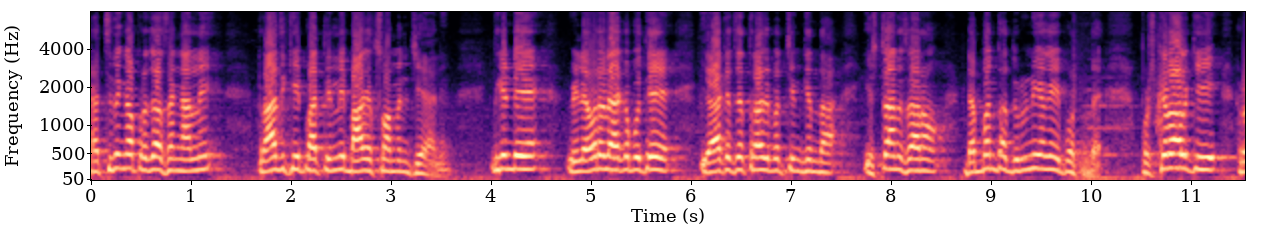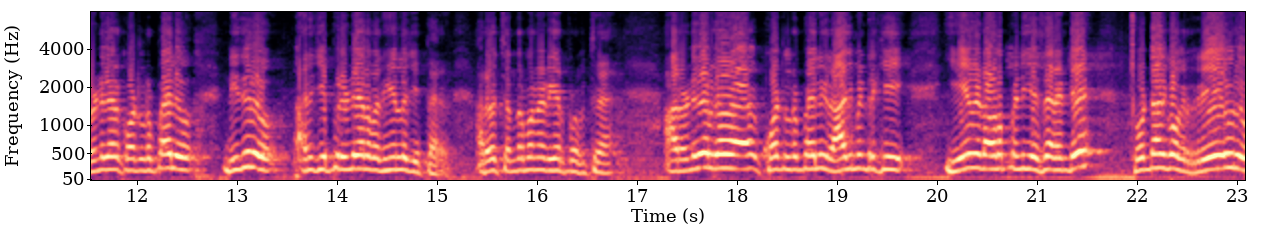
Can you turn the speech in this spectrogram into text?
ఖచ్చితంగా ప్రజా సంఘాలని రాజకీయ పార్టీలని భాగస్వామ్యం చేయాలి. ఎందుకంటే వీళ్ళెవరు లేకపోతే ఏకచిత్రాధిపత్యం కింద ఇష్టానుసారం డబ్బంతా దుర్వినియోగం అయిపోతుంది. పుష్కరాలకి రెండు వేల కోట్ల రూపాయలు నిధులు అని చెప్పి రెండు వేల పదిహేనులో చెప్పారు. ఆ రోజు చంద్రబాబు నాయుడు గారి ప్రభుత్వమే. ఆ రెండు వేల కోట్ల రూపాయలు రాజమండ్రికి ఏమి డెవలప్మెంట్ చేశారంటే చూడడానికి ఒక రేవులు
